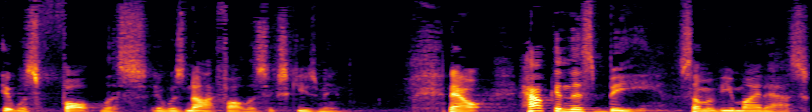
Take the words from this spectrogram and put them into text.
It was faultless. It was not faultless, excuse me. Now, how can this be? Some of you might ask.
